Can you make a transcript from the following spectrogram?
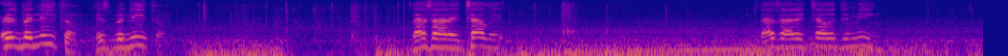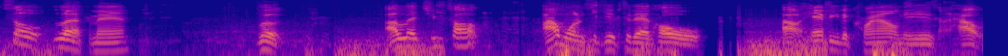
It's beneath them. It's beneath them. That's how they tell it. That's how they tell it to me. So, look, man. Look, I let you talk. I wanted to get to that whole how heavy the crown is and how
